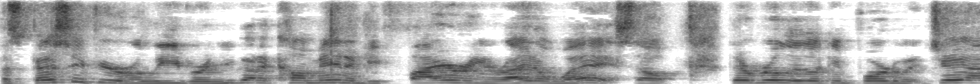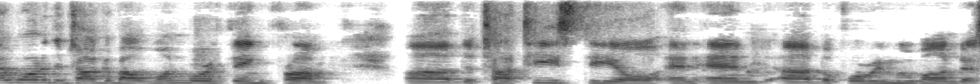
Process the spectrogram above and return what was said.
especially if you're a reliever and you got to come in and be firing right away. So they're really looking forward to it. Jay, I wanted to talk about one more thing from uh, the Tatis deal, and and uh, before we move on to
